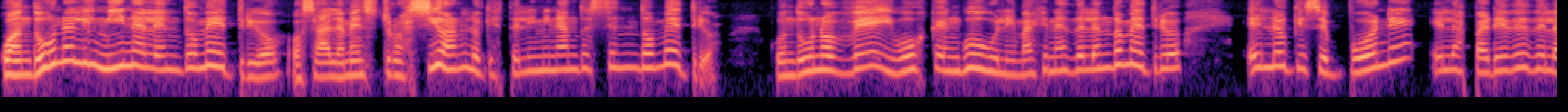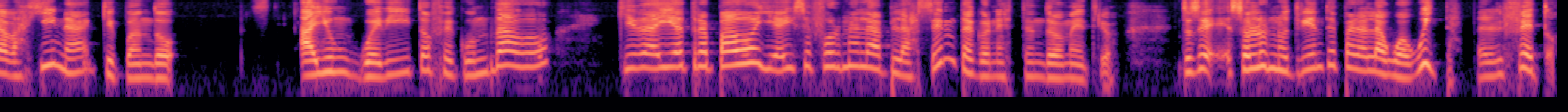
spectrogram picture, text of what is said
Cuando uno elimina el endometrio, o sea, la menstruación, lo que está eliminando es endometrio. Cuando uno ve y busca en Google imágenes del endometrio, es lo que se pone en las paredes de la vagina, que cuando hay un huevito fecundado, queda ahí atrapado y ahí se forma la placenta con este endometrio. Entonces, son los nutrientes para la guaguita, para el feto.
